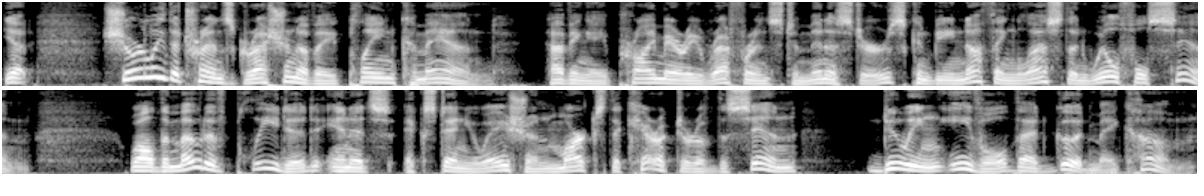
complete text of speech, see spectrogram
Yet, surely the transgression of a plain command, having a primary reference to ministers, can be nothing less than wilful sin, while the motive pleaded in its extenuation marks the character of the sin, doing evil that good may come.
